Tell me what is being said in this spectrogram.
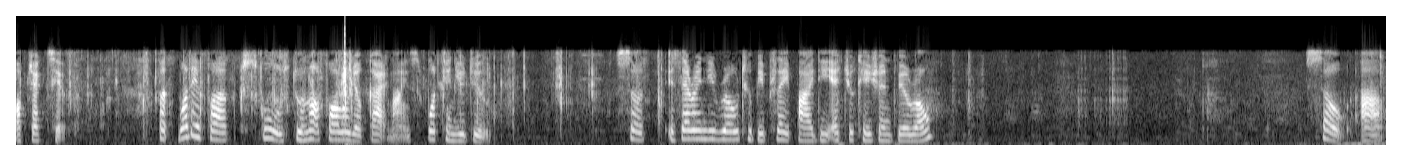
objective. But what if schools do not follow your guidelines? What can you do? So is there any role to be played by the Education Bureau? So uh,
